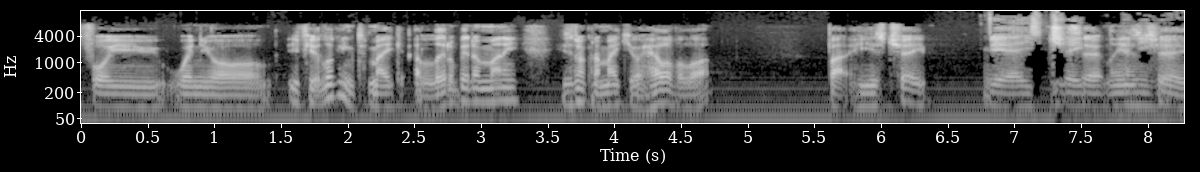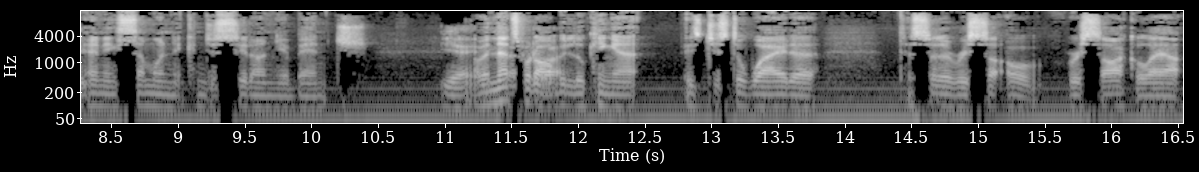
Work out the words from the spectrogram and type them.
for you when you're, if you're looking to make a little bit of money. He's not going to make you a hell of a lot, but he is cheap. Yeah, he's He cheap. certainly and is he- cheap. and he's someone that can just sit on your bench. Yeah, I mean, that's what exactly I'll be looking at is just a way to to sort of recy- or recycle out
